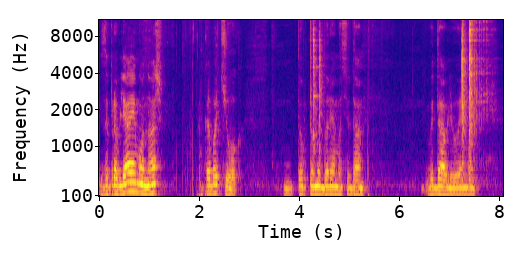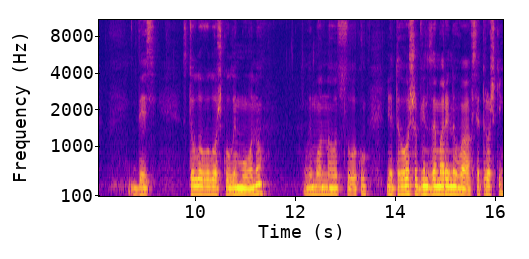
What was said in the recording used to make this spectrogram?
заправляємо наш кабачок. Тобто ми беремо сюди, видавлюємо десь столову ложку лимону, лимонного соку, для того, щоб він замаринувався трошки.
